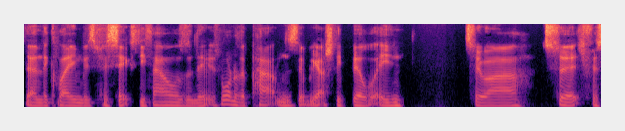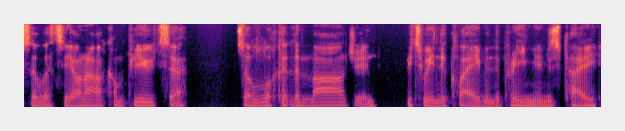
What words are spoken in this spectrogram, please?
then the claim was for sixty thousand. It was one of the patterns that we actually built in to our search facility on our computer to look at the margin between the claim and the premiums paid.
